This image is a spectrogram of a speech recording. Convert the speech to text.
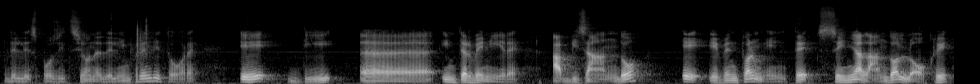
dell'esposizione dell'imprenditore e di eh, intervenire avvisando e eventualmente segnalando all'OCRI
